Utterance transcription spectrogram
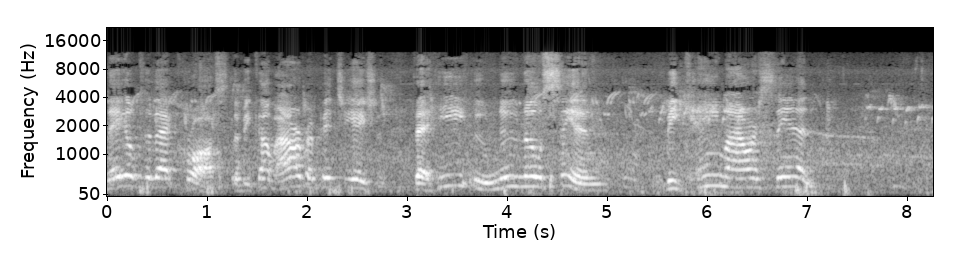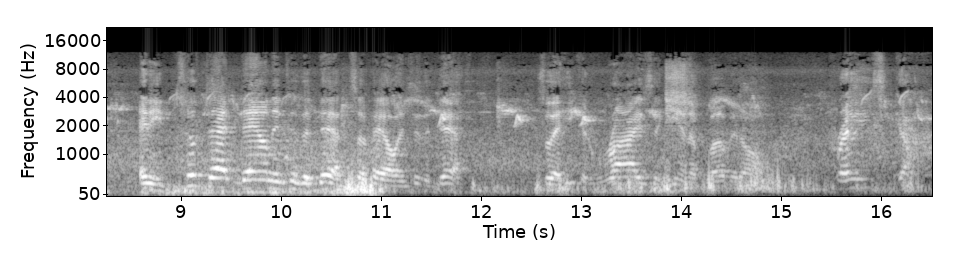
nailed to that cross, to become our propitiation, that he who knew no sin became our sin. And he took that down into the depths of hell, into the death, so that he could rise again above it all. Praise God.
